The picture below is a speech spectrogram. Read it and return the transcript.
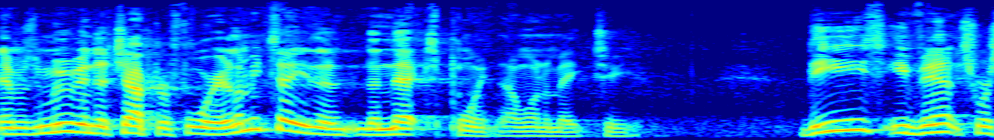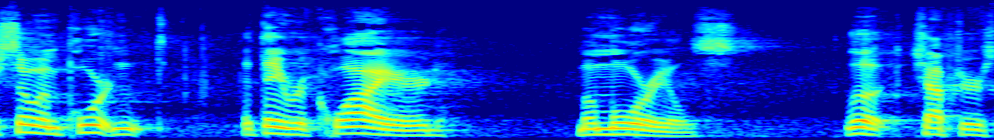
as we move into chapter 4 here, let me tell you the, the next point I want to make to you. These events were so important that they required memorials. Look, chapters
